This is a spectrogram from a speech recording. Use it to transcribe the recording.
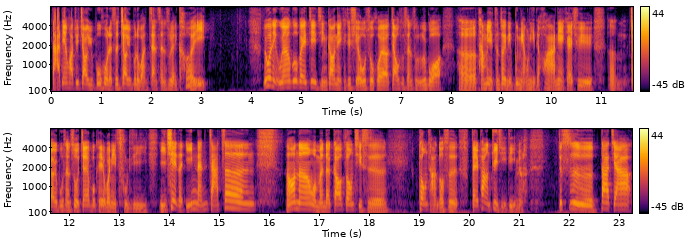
打电话去教育部或者是教育部的网站申诉也可以。如果你无缘无故被记警告，你也可以去学务处或者教务处申诉。如果呃他们也针对你不鸟你的话，你也可以去嗯、呃、教育部申诉，教育部可以为你处理一切的疑难杂症。然后呢，我们的高中其实通常都是肥胖聚集地，没有了，就是大家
